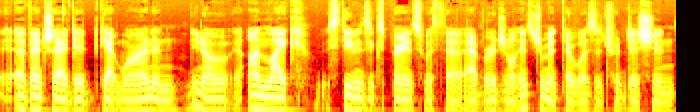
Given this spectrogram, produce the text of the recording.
eventually, I did get one, and you know, unlike Stephen's experience with the Aboriginal instrument, there was a tradition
